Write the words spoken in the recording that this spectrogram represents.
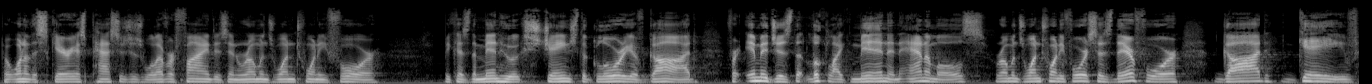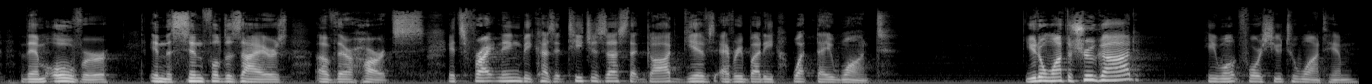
But one of the scariest passages we'll ever find is in Romans 124 because the men who exchanged the glory of God for images that look like men and animals Romans 124 says therefore God gave them over in the sinful desires of their hearts. It's frightening because it teaches us that God gives everybody what they want. You don't want the true God? He won't force you to want him.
